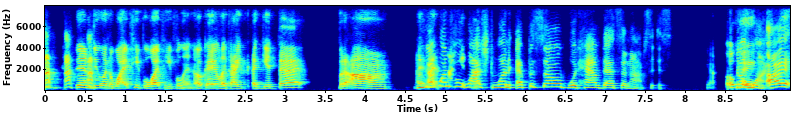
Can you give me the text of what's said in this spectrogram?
them doing the white people, white people in. Okay, like I, I get that, but um, no I, one I, who watched that. one episode would have that synopsis. Yeah. Okay. No I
